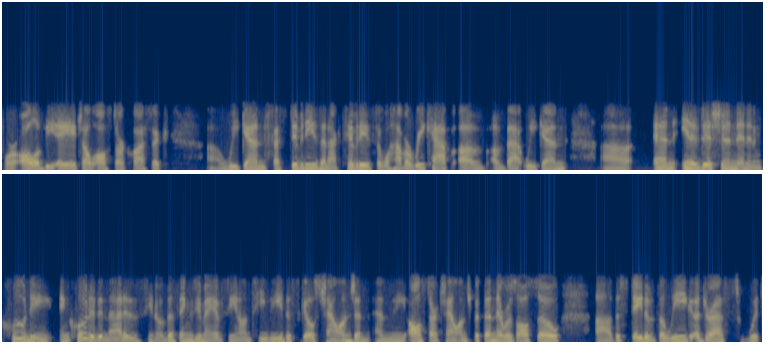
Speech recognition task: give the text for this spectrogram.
for all of the AHL All Star Classic. Uh, weekend festivities and activities. So we'll have a recap of, of that weekend. Uh, and in addition, and including included in that is you know the things you may have seen on TV, the Skills Challenge and and the All Star Challenge. But then there was also uh, the State of the League address, which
